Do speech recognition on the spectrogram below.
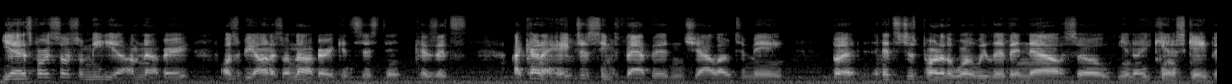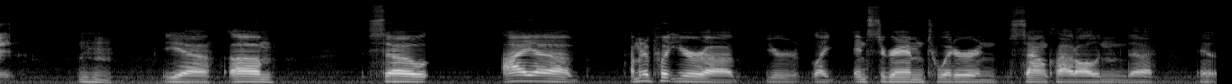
yeah, as far as social media, I'm not very. I'll just be honest. I'm not very consistent because it's. I kind of hate. It just seems vapid and shallow to me. But it's just part of the world we live in now. So you know you can't escape it. Mm-hmm. Yeah. Um. So, I uh, I'm gonna put your uh your like Instagram, Twitter, and SoundCloud all in the in-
